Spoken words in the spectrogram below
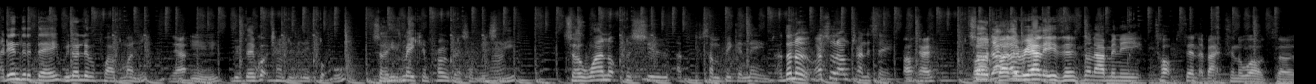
At the end of the day, we know Liverpool have money. Yeah. Mm. They've got Champions League football, so Mm. he's making progress, obviously. Mm-hmm. So why not pursue uh, some bigger names? I don't know. That's what I'm trying to say. Okay. So but, that- but I- the reality is there's not that many top centre backs in the world. So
